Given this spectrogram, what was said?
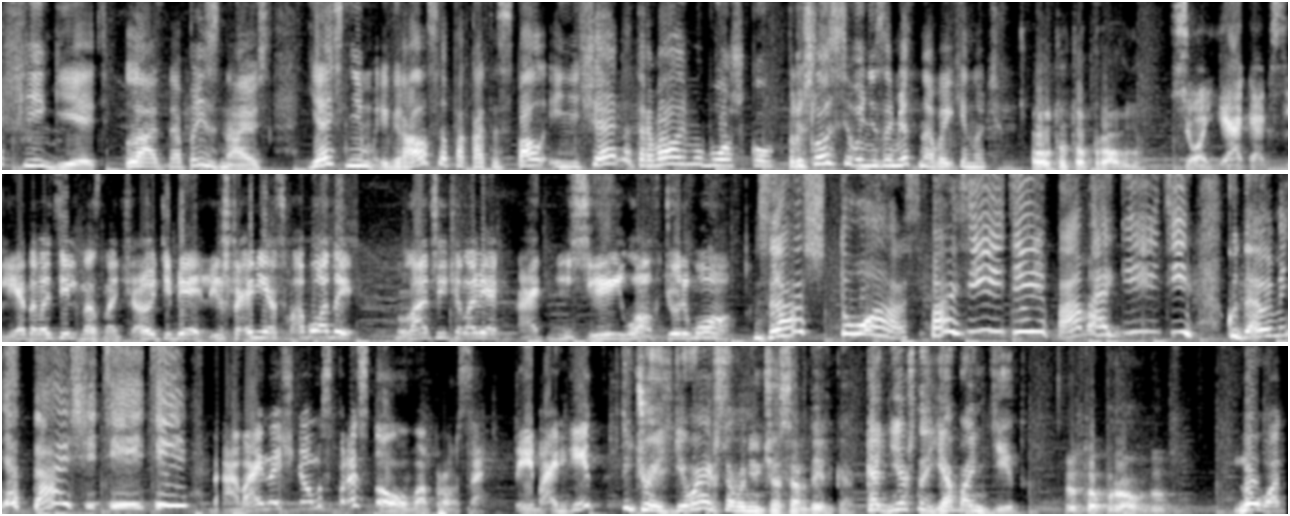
Офигеть! Ладно, признаюсь, я с ним игрался, пока ты спал и нечаянно оторвал ему бошку. Пришлось его незаметно выкинуть. А вот это правда. Все, я как следователь назначаю тебе лишение свободы. Младший человек, отнеси его в тюрьму. За что? Спасите! Помогите! Куда вы меня тащите? Давай начнем с простого вопроса. Ты бандит? Ты что, издеваешься, вонючая сарделька? Конечно, я бандит. Это правда. Ну вот,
